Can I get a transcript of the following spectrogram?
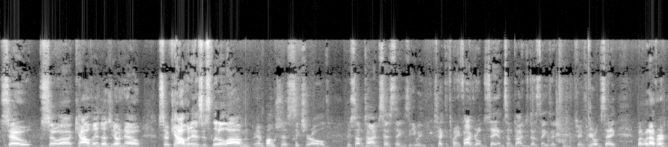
So so uh, Calvin, those you don't know, so Calvin is this little um, rambunctious six year old who sometimes says things that you would expect a twenty five year old to say, and sometimes he does things that a three year old to say, but whatever.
